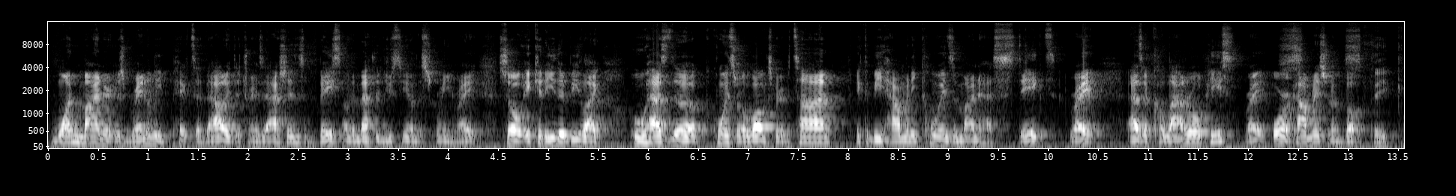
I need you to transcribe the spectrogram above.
one miner is randomly picked to validate the transactions based on the method you see on the screen, right? So it could either be like who has the coins for the longest period of time, it could be how many coins the miner has staked, right, as a collateral piece, right, or a combination of both. Stake.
